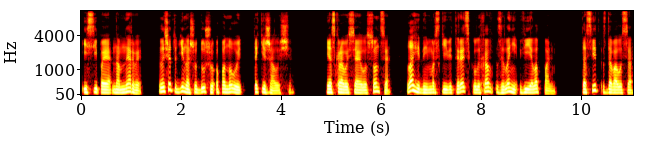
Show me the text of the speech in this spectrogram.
і сіпає нам нерви, лише тоді нашу душу опановують такі жалощі. Яскраво сяяло сонце, лагідний морський вітерець колихав зелені віяла пальм, та світ, здавалося,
